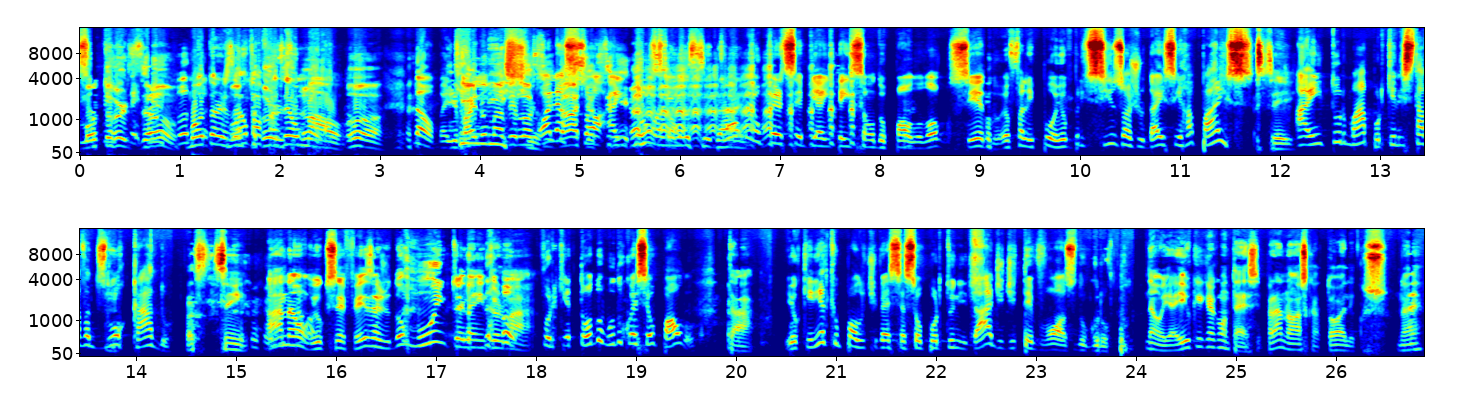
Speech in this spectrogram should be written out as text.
Motorzão. motorzão para fazer o mal. Ô, Não, mas E vai numa velocidade Olha só, assim, a intenção. velocidade. Como eu percebi a intenção do Paulo logo cedo, eu falei, pô, eu preciso ajudar esse rapaz Sei. a enturmar, porque ele estava deslocado. Sim. Ah, não. E o que você fez ajudou muito ele a enturmar. Porque todo mundo conheceu o Paulo. Tá. Eu queria que o Paulo tivesse essa oportunidade de ter voz no grupo. Não, e aí o que, que acontece? Para nós católicos, né,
